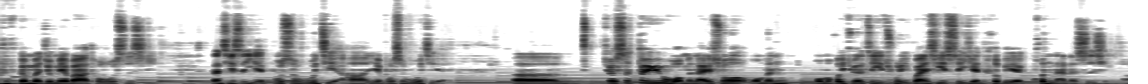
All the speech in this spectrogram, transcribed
根本就没有办法投入实习，但其实也不是无解哈，也不是无解。呃，就是对于我们来说，我们我们会觉得自己处理关系是一件特别困难的事情啊。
